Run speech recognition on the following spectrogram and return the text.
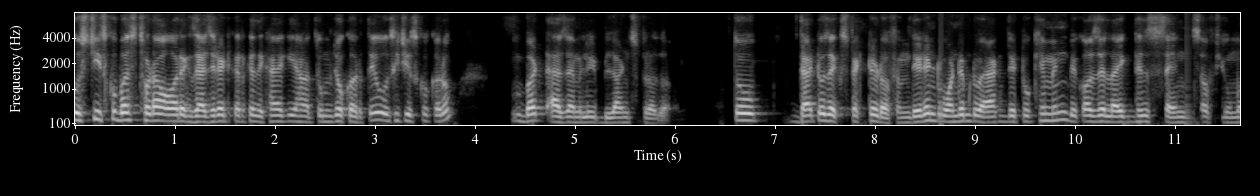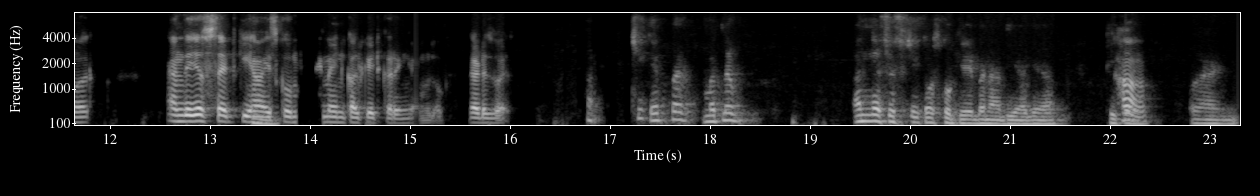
उस चीज़ को बस थोड़ा और एग्जेजरेट करके दिखाया कि हाँ तुम जो करते हो उसी चीज़ को करो। But as Emily Blunt's brother तो that was expected of him. They didn't want him to act. They took him in because they liked his sense of humor, and they just said कि हाँ हम्म इसको में इनकलकेट करेंगे हम लोग. That is why. ठीक है पर मतलब अननेसेसरी तो उसको गे बना दिया गया। ठीक है? हाँ। एंड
